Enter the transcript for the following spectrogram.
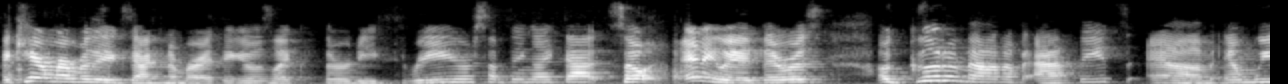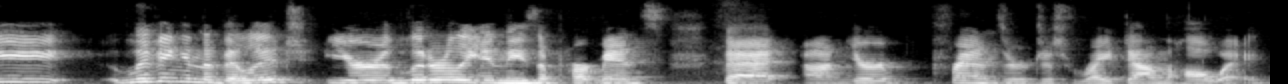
I can't remember the exact number. I think it was like 33 or something like that. So anyway, there was a good amount of athletes, um, and we living in the village. You're literally in these apartments that um, your friends are just right down the hallway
